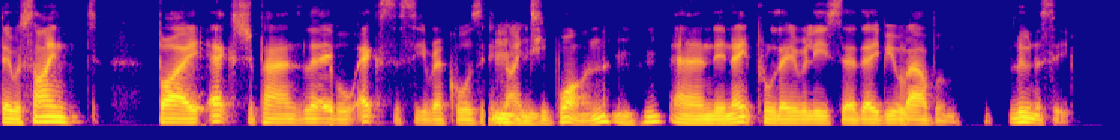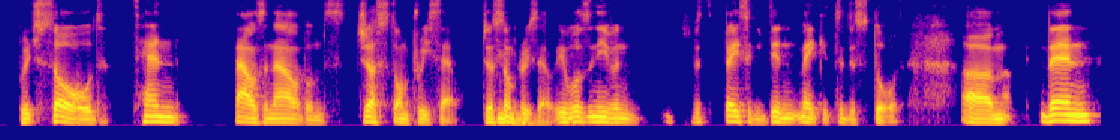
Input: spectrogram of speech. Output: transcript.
they were signed by X Japan's label Extasy Records in Mhm. 91. Mhm. And in April, they released their debut album, Luna Sea, which sold 10,000 albums just on pre-sale, just on Mhm. pre-sale. It wasn't even, it basically didn't make it to the stores. Um, then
